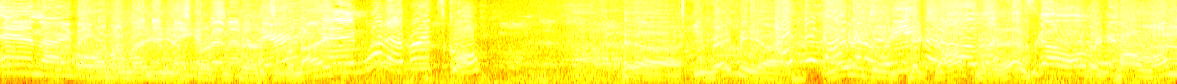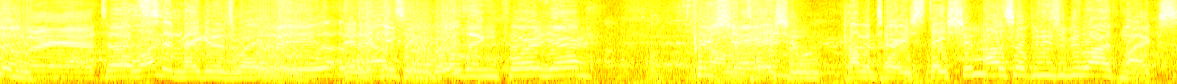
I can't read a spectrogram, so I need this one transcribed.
And I think London Paul making his may first appearance of the night. And whatever, it's cool. Uh, you may be, uh, I maybe getting kicked off I'll here. let yeah. this go over here. Paul London. Yeah, Paul London making his way to the, the announcing for booth. for it here. Appreciate it. Commentary station. I was hoping these would be live mics.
